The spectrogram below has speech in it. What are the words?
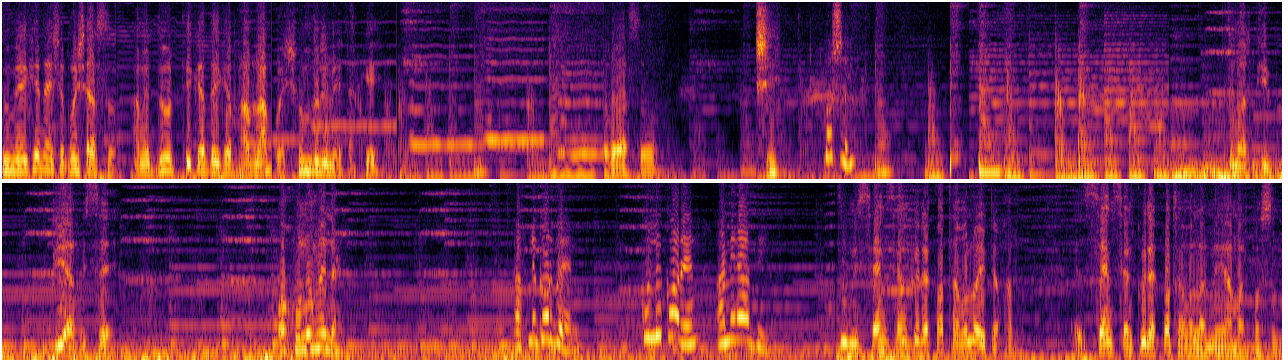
তুমি এখানে এসে বসে আছো। আমি দূর থেকে দেখে ভাবলাম ওই সুন্দরী মেয়েটাকে। ভালো আছো? বসুন। তোমার কি বিয়া হয়েছে কখনো হয় না আপনি করবেন? করলে করেন আমি রাজি। তুমি স্যাং স্যাং করে কথা বলো এটা ভালো। স্যাং স্যাং করে কথা বলা মেয়ে আমার পছন্দ।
